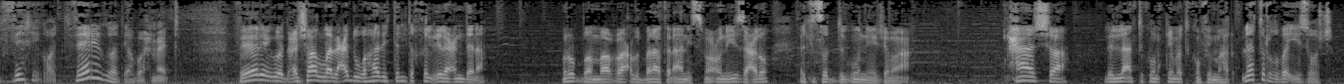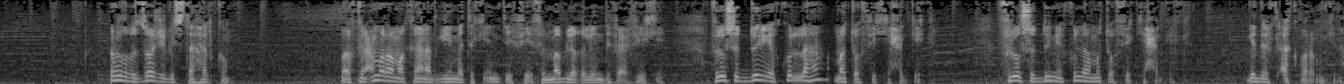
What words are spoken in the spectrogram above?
very good very good يا أبو حميد. very good إن شاء الله العدوى هذه تنتقل إلى عندنا. ربما بعض البنات الآن يسمعوني يزعلوا لكن صدقوني يا جماعة حاشا لله أن تكون قيمتكم في مهر، لا ترضوا باي زوج. ارضوا بالزوج اللي يستاهلكم. ولكن عمرها ما كانت قيمتك انت في في المبلغ اللي يندفع فيك. فلوس الدنيا كلها ما توفيك حقك. فلوس الدنيا كلها ما توفيك حقك. قدرك أكبر من كذا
